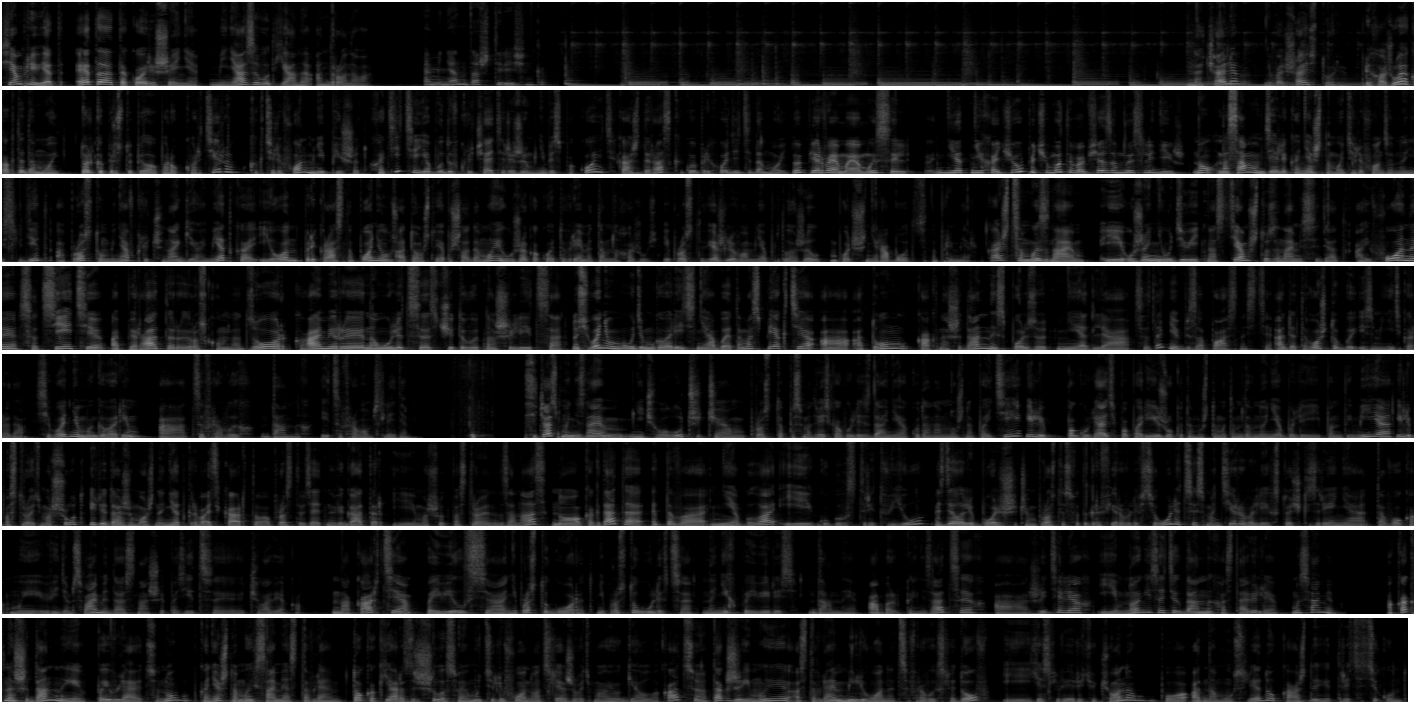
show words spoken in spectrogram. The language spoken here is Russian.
Всем привет! Это «Такое решение». Меня зовут Яна Андронова. А меня Наташа Терещенко. Вначале небольшая история. Прихожу я как-то домой. Только переступила порог квартиры, как телефон мне пишет. Хотите, я буду включать режим «Не беспокоить» каждый раз, как вы приходите домой? Ну, первая моя мысль — нет, не хочу, почему ты вообще за мной следишь? Ну, на самом деле, конечно, мой телефон за мной не следит, а просто у меня включена геометка, и он прекрасно понял о том, что я пришла домой и уже какое-то время там нахожусь. И просто вежливо мне предложил больше не работать, например. Кажется, мы знаем, и уже не удивить нас тем, что за нами сидят айфоны, соцсети, операторы, Роскомнадзор, камеры на улице считывают наши лица. Но сегодня мы будем говорить не об этом аспекте, а о том, как наши данные используют не для создания безопасности, а для того, чтобы изменить города. Сегодня мы говорим о цифровых данных и цифровом следе. Сейчас мы не знаем ничего лучше, чем просто посмотреть, как выглядит здание, куда нам нужно пойти, или погулять по Парижу, потому что мы там давно не были и пандемия, или построить маршрут, или даже можно не открывать карту, а просто взять навигатор и маршрут построен за нас. Но когда-то этого не было, и Google Street View сделали больше, чем просто сфотографировали все улицы и смонтировали их с точки зрения того, как мы видим с вами, да, с нашей позиции человека на карте появился не просто город, не просто улицы, на них появились данные об организациях, о жителях, и многие из этих данных оставили мы сами. А как наши данные появляются? Ну, конечно, мы их сами оставляем. То, как я разрешила своему телефону отслеживать мою геолокацию, также и мы оставляем миллионы цифровых следов, и если верить ученым, по одному следу каждые 30 секунд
